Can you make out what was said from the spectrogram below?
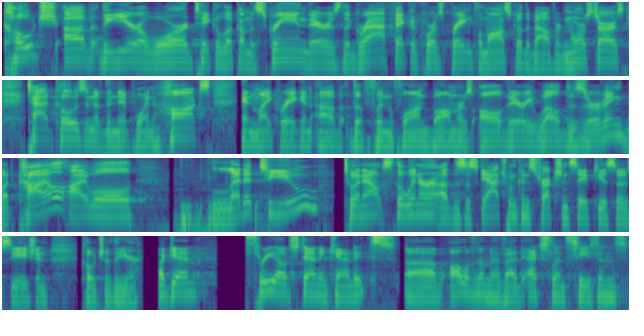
Coach of the Year Award. Take a look on the screen. There is the graphic. Of course, Braden Klimosko, of the Battleford North Stars, Tad Kozun of the Nipawin Hawks, and Mike Reagan of the Flin Flon Bombers. All very well deserving. But Kyle, I will let it to you to announce the winner of the Saskatchewan Construction Safety Association Coach of the Year. Again, three outstanding candidates. Uh, all of them have had excellent seasons.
